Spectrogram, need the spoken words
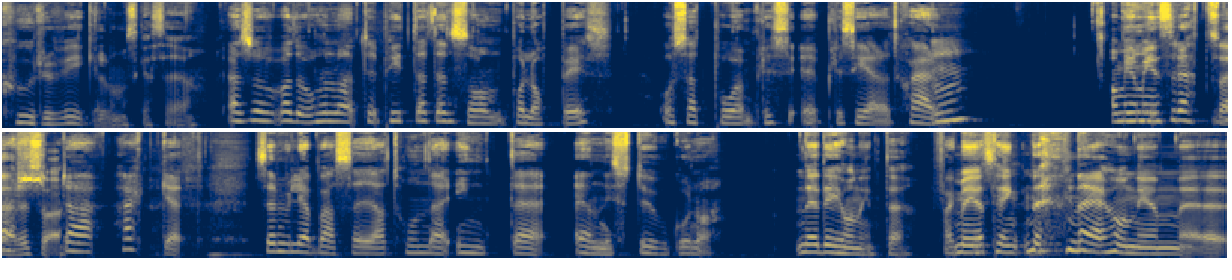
kurvig eller vad man ska säga. Alltså vadå, hon har typ hittat en sån på loppis och satt på en eh, plisserad skärm. Om jag minns rätt så är det så. Värsta hacket. Sen vill jag bara säga att hon är inte en i stugorna. Nej det är hon inte. Faktiskt. Men jag tänkte, nej hon är en eh,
